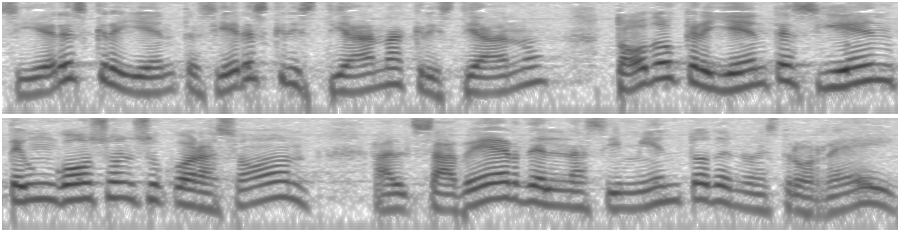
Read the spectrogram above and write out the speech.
Si eres creyente, si eres cristiana, cristiano, todo creyente siente un gozo en su corazón al saber del nacimiento de nuestro Rey.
